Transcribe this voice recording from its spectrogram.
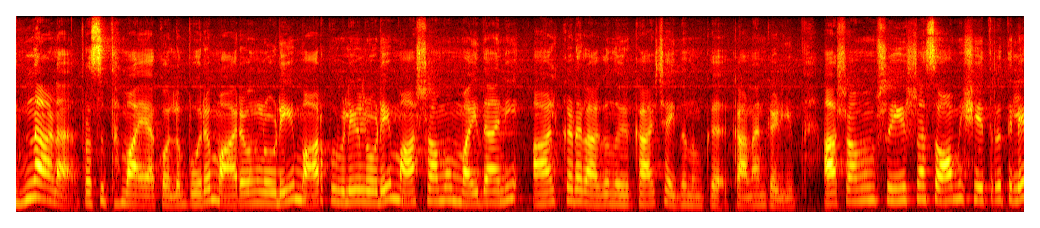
ഇന്നാണ് പ്രസിദ്ധമായ കൊല്ലംപൂരം. ആരവങ്ങളോടെയും ആർപ്പുവിളികളോടെയും ആശ്രാമം മൈതാനി ആൾക്കടലാകുന്ന ഒരു കാഴ്ച ഇന്ന് നമുക്ക് കാണാൻ കഴിയും. ആശ്രാമം ശ്രീകൃഷ്ണ സ്വാമി ക്ഷേത്രത്തിലെ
